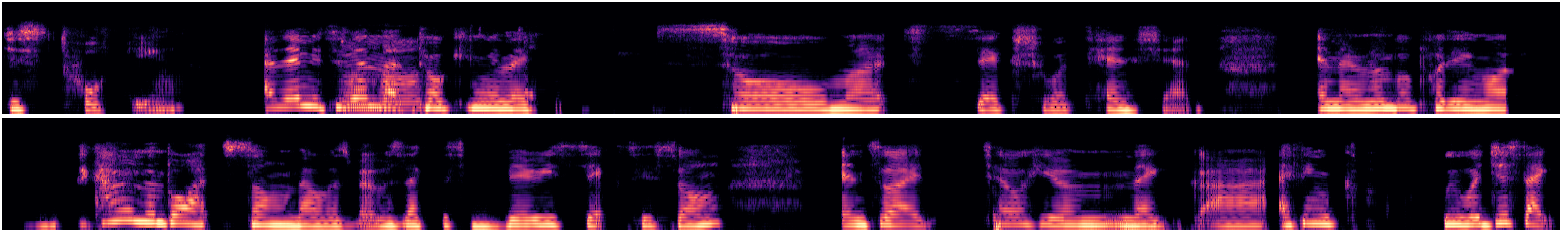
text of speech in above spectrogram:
just talking. And then it's even Uh-huh. that talking with like so much sexual tension. And I remember putting on, I can't remember what song that was, but it was like this very sexy song. And so I tell him, like, uh, I think we were just like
